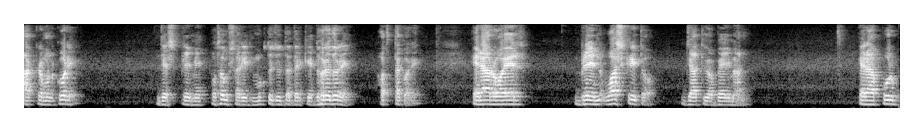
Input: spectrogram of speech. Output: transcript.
আক্রমণ করে দেশপ্রেমিক প্রথম সারির মুক্তিযোদ্ধাদেরকে ধরে ধরে হত্যা করে। এরা রয়ের ব্রেন ওয়াশকৃত জাতীয় বেঈমান এরা পূর্ব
